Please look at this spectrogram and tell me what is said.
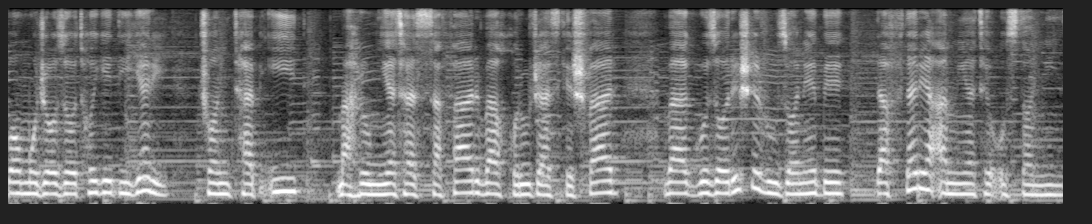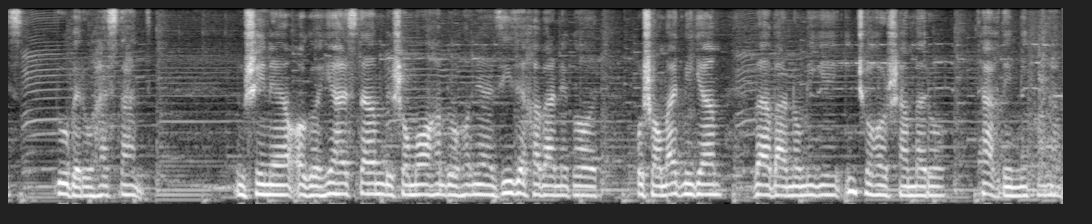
با مجازات های دیگری چون تبعید، محرومیت از سفر و خروج از کشور و گزارش روزانه به دفتر امنیت استان نیز روبرو هستند. نوشین آگاهی هستم به شما همراهان عزیز خبرنگار خوش آمد میگم و برنامه این چهار شنبه رو تقدیم می‌کنم.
